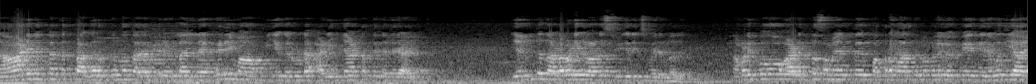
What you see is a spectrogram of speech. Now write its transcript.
നാടിനെ തന്നെ തകർക്കുന്ന തരത്തിലുള്ള ലഹരി മാഫിയകളുടെ അഴിഞ്ഞാട്ടത്തിനെതിരായി എന്ത് നടപടികളാണ് സ്വീകരിച്ചു വരുന്നത്? നമ്മളിപ്പോ അടുത്ത സമയത്ത് പത്രമാധ്യമങ്ങളിലൊക്കെ നിരവധിയായ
